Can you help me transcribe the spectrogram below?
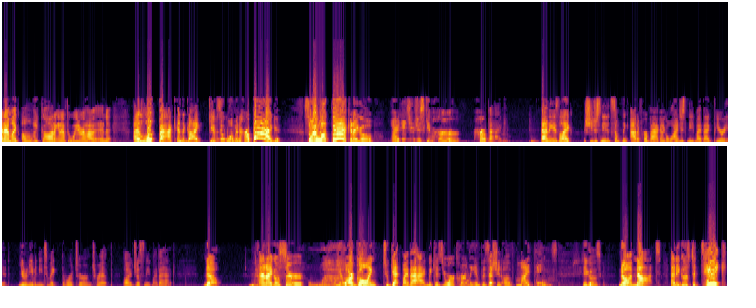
And I'm like, oh my god, I'm gonna have to wait her out. And I look back and the guy gives a woman her bag. So I walk back and I go, why did you just give her her bag? And he's like, she just needed something out of her bag. And I go, well, I just need my bag, period. You don't even need to make the return trip. I just need my bag. No. And I go, sir, you are going to get my bag because you are currently in possession of my things. He goes, no, I'm not. And he goes to take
